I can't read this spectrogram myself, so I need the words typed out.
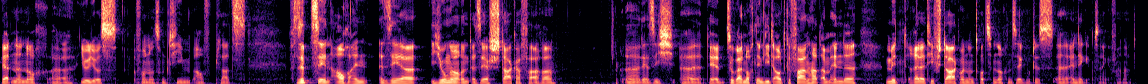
Wir hatten dann noch äh, Julius von unserem Team auf Platz 17, auch ein sehr junger und sehr starker Fahrer, äh, der sich, äh, der sogar noch den Leadout gefahren hat am Ende mit relativ stark und dann trotzdem noch ein sehr gutes äh, Endergebnis eingefahren hat.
